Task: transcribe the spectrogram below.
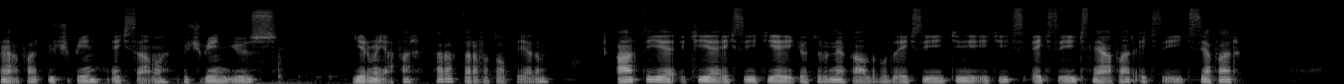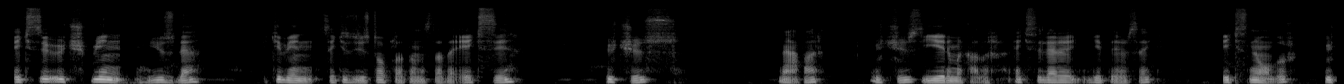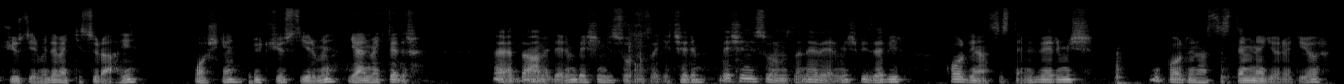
ne yapar? 3000 eksi ama 3120 yapar. Taraf tarafa toplayalım. Artı y 2y eksi 2y'yi götürür ne kaldı? Burada eksi 2 2x eksi x ne yapar? Eksi x yapar. Eksi 3100 ile 2800 topladığımızda da eksi 300 ne yapar? 320 kalır. Eksileri giderirsek x ne olur? 320 demek ki sürahi boşken 320 gelmektedir. Evet devam edelim. 5. sorumuza geçelim. 5. sorumuzda ne vermiş? Bize bir koordinat sistemi vermiş. Bu koordinat sistemine göre diyor.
